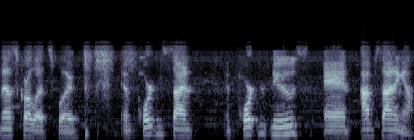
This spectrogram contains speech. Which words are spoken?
NASCAR Let's Play. Important sign, important news, and I'm signing out.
